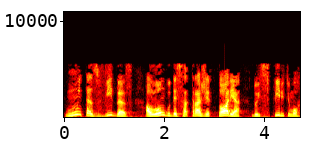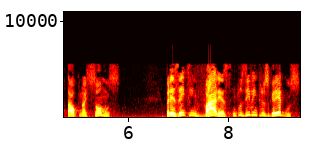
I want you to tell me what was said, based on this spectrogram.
muitas vidas ao longo dessa trajetória do espírito imortal que nós somos, presente em várias, inclusive entre os gregos.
